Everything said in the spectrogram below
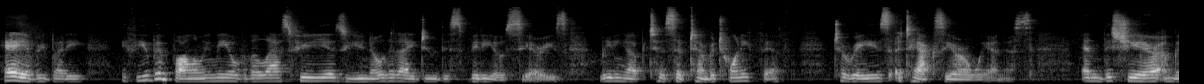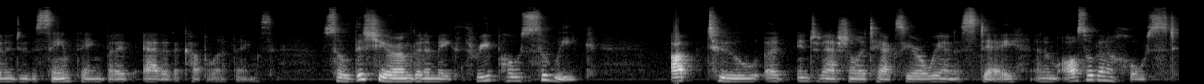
Hey everybody, if you've been following me over the last few years, you know that I do this video series leading up to September 25th to raise ataxia awareness. And this year I'm going to do the same thing, but I've added a couple of things. So this year I'm going to make three posts a week up to an International Ataxia Awareness Day. And I'm also going to host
